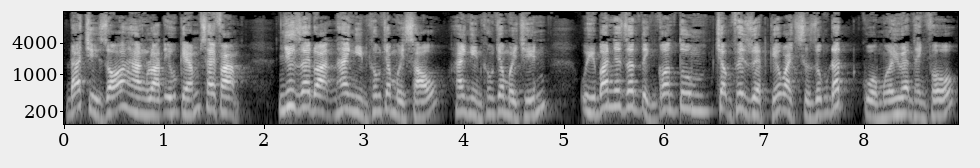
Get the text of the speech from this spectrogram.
đã chỉ rõ hàng loạt yếu kém sai phạm như giai đoạn 2016-2019, Ủy ban nhân dân tỉnh Con Tum chậm phê duyệt kế hoạch sử dụng đất của 10 huyện thành phố,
